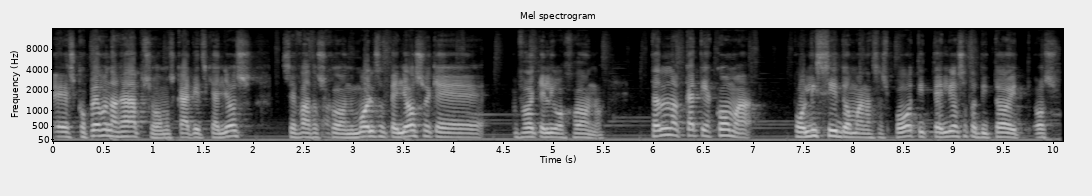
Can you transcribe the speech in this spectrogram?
Ε, σκοπεύω να γράψω όμως κάτι έτσι κι αλλιώς σε βάθος χρόνου. Μόλις το τελειώσω και βρω και λίγο χρόνο. Θέλω να κάτι ακόμα πολύ σύντομα να σας πω ότι τελείωσα το Detroit ως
